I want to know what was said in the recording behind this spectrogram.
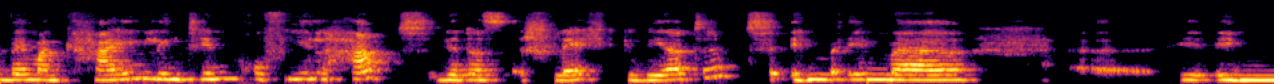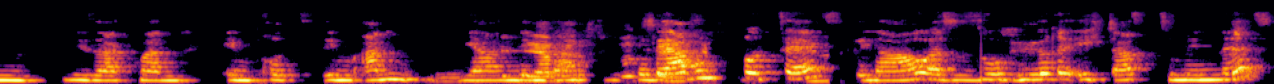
wenn man kein LinkedIn-Profil hat, wird das schlecht gewertet im, im äh, im, wie sagt man, im, im An, ja, in dem Bewerbungsprozess. Bewerbungsprozess, genau, also so höre ich das zumindest.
